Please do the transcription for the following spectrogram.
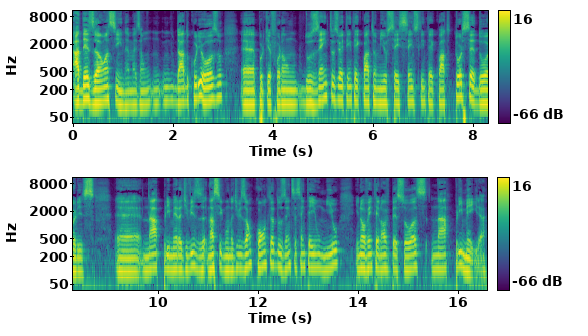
adesão assim, né? Mas é um, um dado curioso, é, porque foram 284.634 torcedores é, na primeira divisão, na segunda divisão contra 261.099 pessoas na primeira.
